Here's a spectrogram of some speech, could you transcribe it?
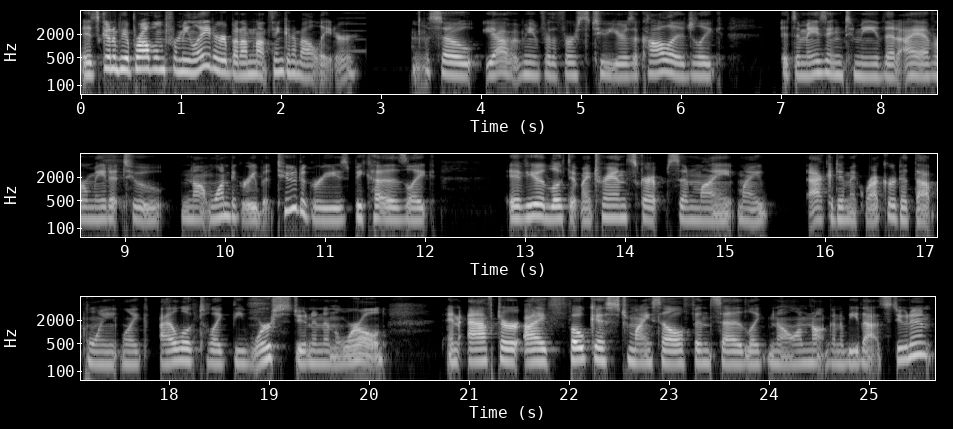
It's going to be a problem for me later, but I'm not thinking about later. So, yeah, I mean for the first 2 years of college like it's amazing to me that I ever made it to not one degree but two degrees because like if you had looked at my transcripts and my my academic record at that point like I looked like the worst student in the world and after I focused myself and said like no I'm not going to be that student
